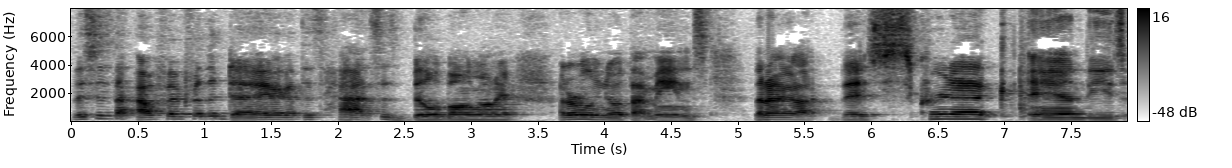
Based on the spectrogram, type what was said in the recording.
This is the outfit for the day. I got this hat, it says Billabong on it. I don't really know what that means. Then I got this crew neck and these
